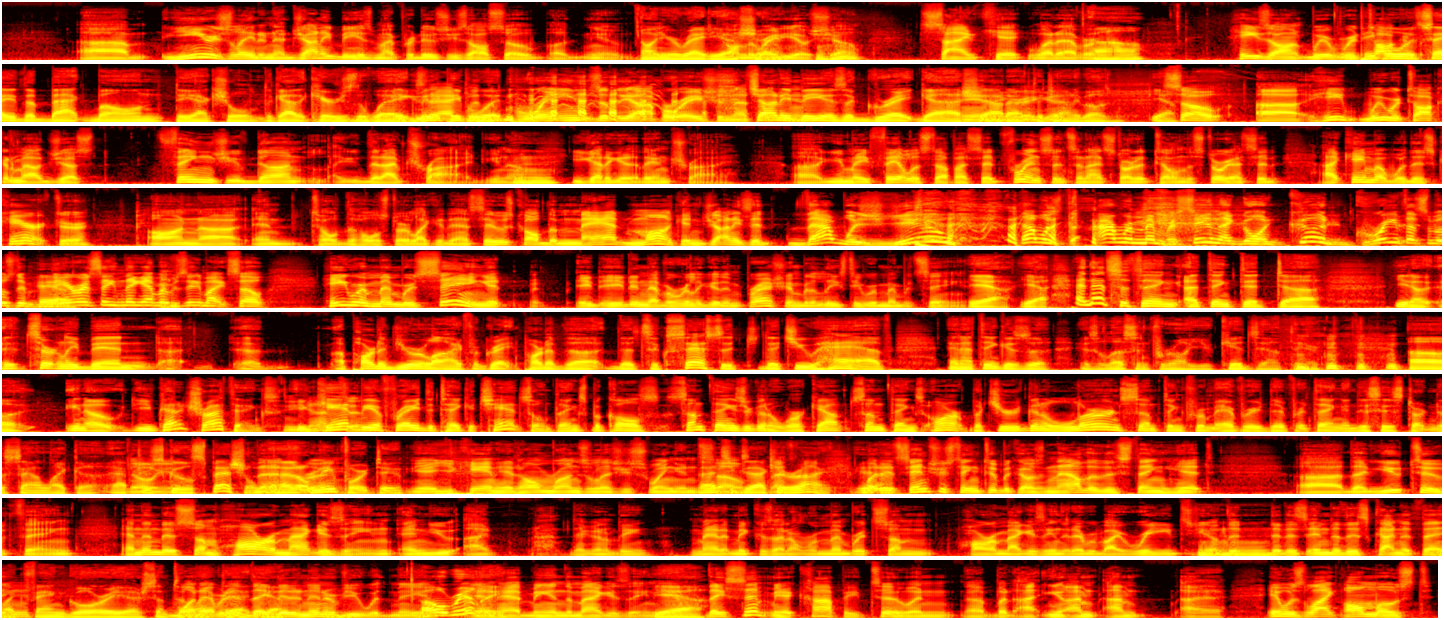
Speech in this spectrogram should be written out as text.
um, years later, now Johnny B is my producer. He's also uh, you know On your radio on show. the radio show, sidekick, whatever. Uh huh. He's on. We're, we're People would say the backbone, the actual, the guy that carries the weight. exactly Many people wouldn't. brains of the operation. That's Johnny what, B is a great guy. Yeah, Shout out to guy. Johnny Bozeman. Yeah. So uh, he, we were talking about just things you've done that I've tried. You know, Mm-hmm. you got to get out there and try. Uh, you may fail at stuff. I said, for instance, and I started telling the story. I said I came up with this character on uh, and told the whole story like it. is. I said it was called the Mad Monk, and Johnny said that was you. that was. The, I remember seeing that, going, "Good grief, that's the most embarrassing thing I've ever seen." Mike, so he remembers seeing it. He, he didn't have a really good impression, but at least he remembered seeing it. Yeah, yeah, and that's the thing. I think that uh, you know it's certainly been uh, uh, a part of your life, a great part of the the success that that you have, and I think is a is a lesson for all you kids out there. uh, you know, you've got to try things. You, got can't to. be afraid to take a chance on things because some things are going to work out, some things aren't. But you're going to learn something from every different thing. And this is starting to sound like a after Oh, school yeah. special, and I don't mean for it to. Yeah, you can't hit home runs unless you're swinging. That's so exactly right. But it's interesting too because now that this thing hit uh, that YouTube thing, and then there's some horror magazine, and you, I, they're going to be mad at me because I don't remember it's some horror magazine that everybody reads. You know that, that is into this kind of thing. Mm-hmm. Like Fangoria or something Whatever like that. they yeah. did an interview with me. Oh, really? And had me in the magazine. Yeah. they sent me a copy too, and uh, but I, you know, I'm, I'm, uh, it was like almost.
